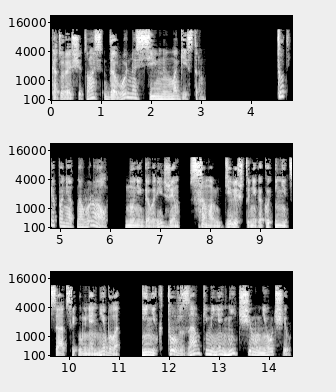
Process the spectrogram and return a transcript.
которая считалась довольно сильным магистром. Тут я, понятно, врал, но не говорить же им, в самом деле, что никакой инициации у меня не было, и никто в замке меня ничему не учил.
